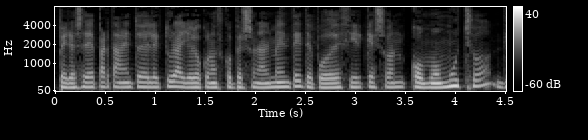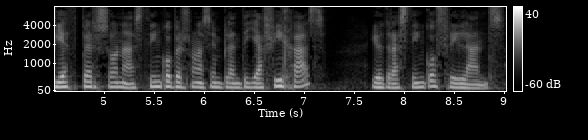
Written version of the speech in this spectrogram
pero ese departamento de lectura yo lo conozco personalmente y te puedo decir que son como mucho 10 personas, 5 personas en plantilla fijas y otras 5 freelance.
